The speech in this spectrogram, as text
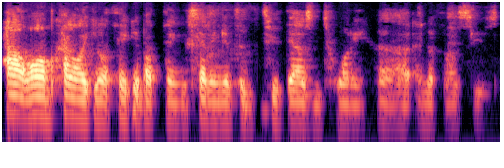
how I'm kind of like you know thinking about things heading into the 2020 uh, NFL season.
